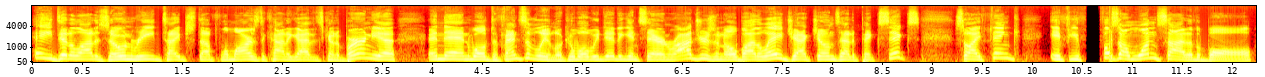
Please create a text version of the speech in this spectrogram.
hey, he did a lot of zone read type stuff. Lamar's the kind of guy that's going to burn you. And then, well, defensively, look at what we did against Aaron Rodgers. And oh, by the way, Jack Jones had a pick six. So I think if you focus on one side of the ball,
